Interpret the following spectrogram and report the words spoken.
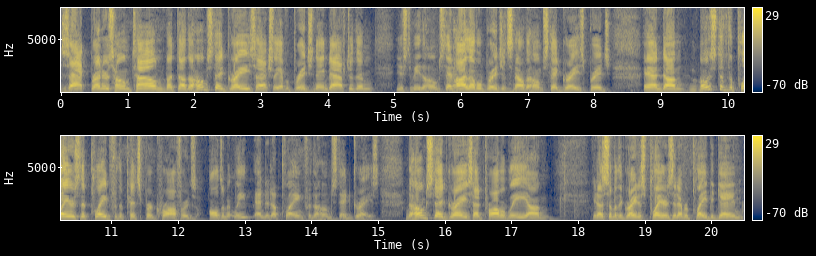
Zach Brenner's hometown, but uh, the Homestead Grays actually have a bridge named after them. Used to be the Homestead High Level Bridge. It's now the Homestead Grays Bridge. And um, most of the players that played for the Pittsburgh Crawfords ultimately ended up playing for the Homestead Grays. And the Homestead Grays had probably, um, you know, some of the greatest players that ever played the game.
